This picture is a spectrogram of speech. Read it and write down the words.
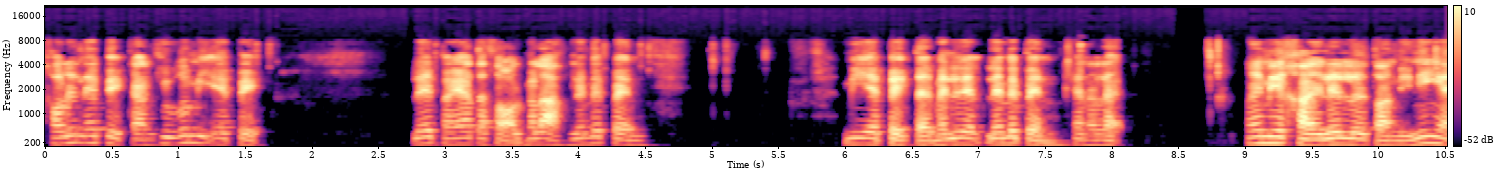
เขาเล่นเอเปกกันฟิวก็มีเอเปกเล่นไหมอะแต่สอนไหมล่ะ เล่นไม่เป็น มีเอเปกแต่ไม่เล่นเล่นไม่เป็น แค่นั้นแหละ ไม่มีใครเล่นเลยตอนนี้นี่ไง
